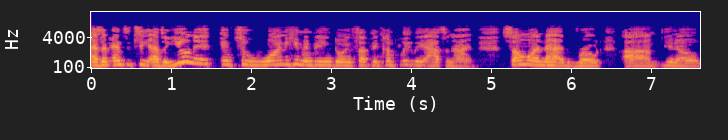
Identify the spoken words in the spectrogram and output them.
as an entity as a unit into one human being doing something completely asinine someone had wrote um you know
